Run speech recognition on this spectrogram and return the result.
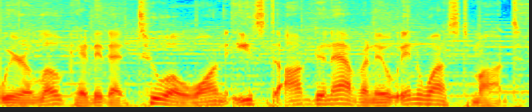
We are located at 201 East Ogden Avenue in Westmont.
